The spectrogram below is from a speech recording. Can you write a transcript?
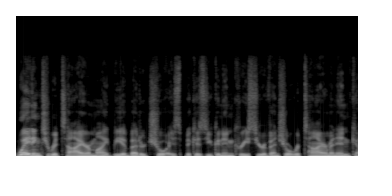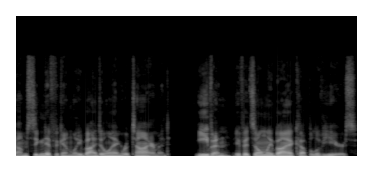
Waiting to retire might be a better choice because you can increase your eventual retirement income significantly by delaying retirement, even if it's only by a couple of years.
